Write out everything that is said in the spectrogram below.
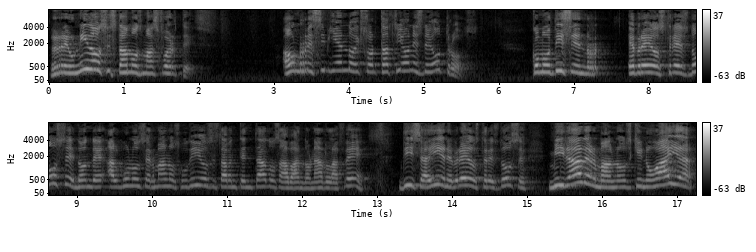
Reunidos estamos más fuertes, aún recibiendo exhortaciones de otros, como dicen Hebreos 3:12, donde algunos hermanos judíos estaban tentados a abandonar la fe. Dice ahí en Hebreos 3:12, mirad hermanos que no haya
